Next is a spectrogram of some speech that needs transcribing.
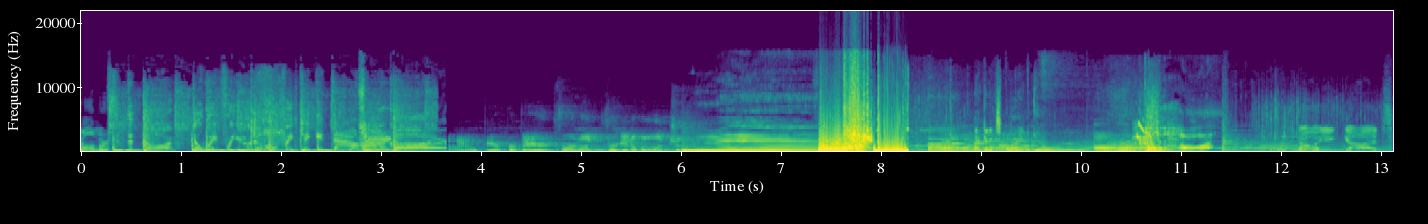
Chalmers. The door, don't wait for you to open, kick it down hardcore. I hope you're prepared for an unforgettable luncheon. Uh, I can explain. Oh, ye gods!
